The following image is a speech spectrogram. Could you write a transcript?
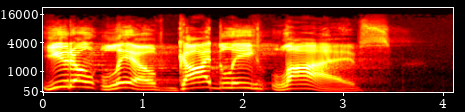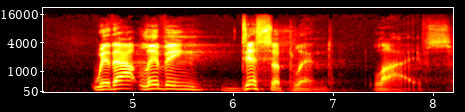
You don't live godly lives without living disciplined lives.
